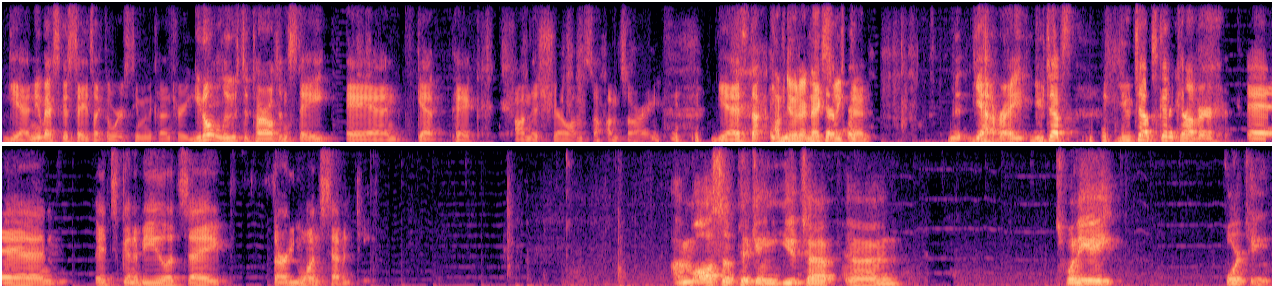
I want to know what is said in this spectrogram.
Yeah, New Mexico State's like the worst team in the country. You don't lose to Tarleton State and get picked on this show. I'm so I'm sorry. Yeah, it's not. I'm doing it next UTEP's week gonna- then. Yeah, right. UTEP's UTEP's going to cover, and it's going to be let's say 31-17. I'm also picking UTEP and 28 14.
